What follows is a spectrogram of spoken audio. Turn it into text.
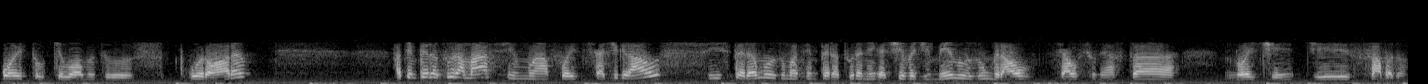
8 km por hora. A temperatura máxima foi de 7 graus e esperamos uma temperatura negativa de menos 1 grau Celsius nesta noite de sábado.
